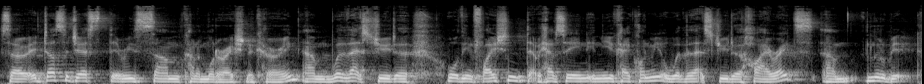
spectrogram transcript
So it does suggest there is some kind of moderation occurring. Um, whether that's due to all the inflation that we have seen in the UK economy or whether that's due to higher rates, um, a little bit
